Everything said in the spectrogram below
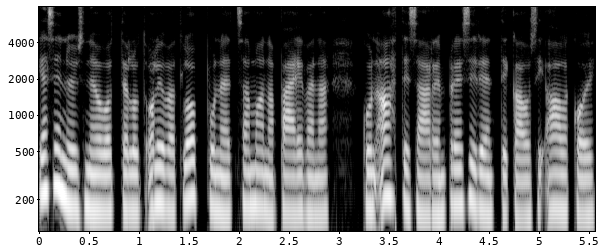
Jäsenyysneuvottelut olivat loppuneet samana päivänä, kun Ahtisaaren presidenttikausi alkoi,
